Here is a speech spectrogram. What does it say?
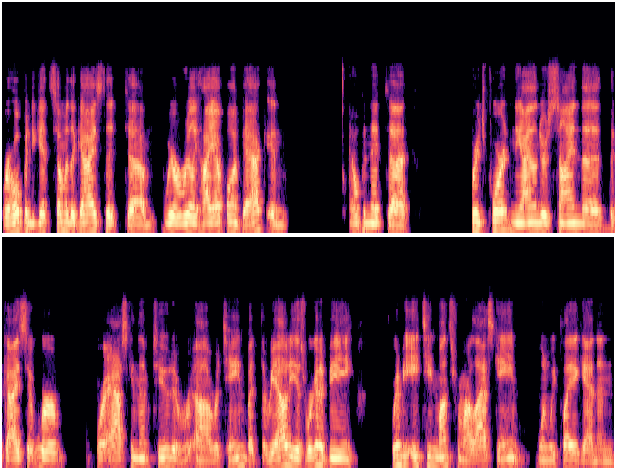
we're hoping to get some of the guys that um, we're really high up on back and hoping that uh, Bridgeport and the Islanders sign the, the guys that we're, we're asking them to, to uh, retain. But the reality is we're going to be, we're going to be 18 months from our last game when we play again. And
